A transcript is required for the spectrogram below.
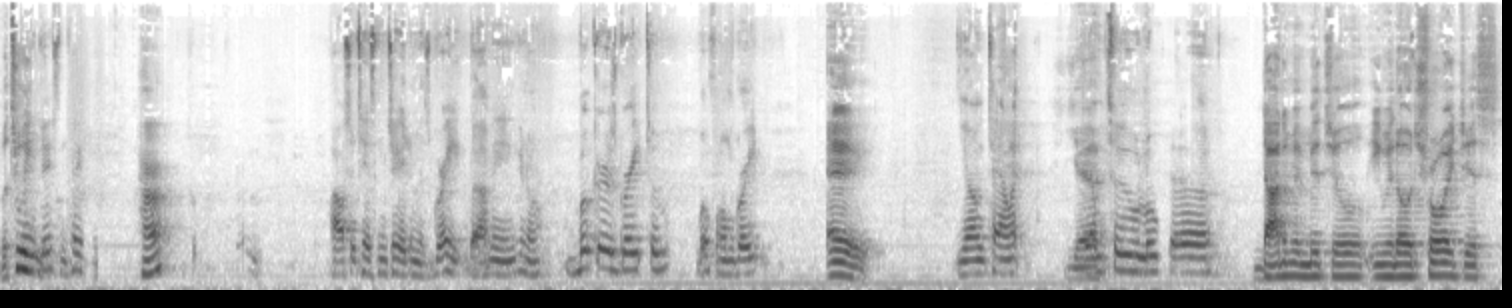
between Jayson Tatum, huh? I also Tatum Tatum is great, but I mean, you know, Booker is great too. Both of them great. Hey, young talent. Yeah, them too. Luka, Donovan Mitchell. Even though Troy just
